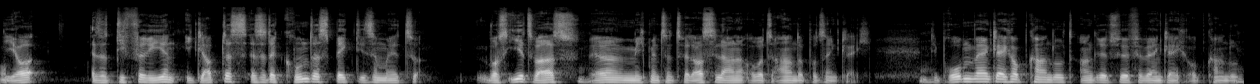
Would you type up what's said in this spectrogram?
Ja, also differieren. Ich glaube, dass, also der Grundaspekt ist einmal zu, was ich jetzt weiß, ja, mich mit zwei auszuladen, aber zu 100% gleich. Die Proben werden gleich abgehandelt, Angriffswürfe werden gleich abgehandelt.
